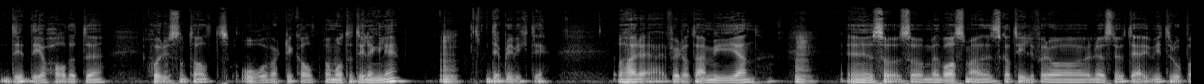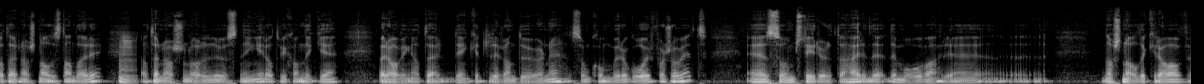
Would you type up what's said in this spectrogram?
det, det å ha dette horisontalt og vertikalt på en måte tilgjengelig, Mm. det blir viktig. Og her er- jeg føler jeg at det er mye igjen. Mm. Eh, Så, så, men hva som er, skal til for å løse det ut, det er, vi tror på at det er nasjonale standarder. Mm. At det er nasjonale løsninger. At vi kan ikke være avhengig av at det er de enkelte leverandørene som kommer og går, for så vidt, eh, som styrer dette her. Det, det må være eh, nasjonale krav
